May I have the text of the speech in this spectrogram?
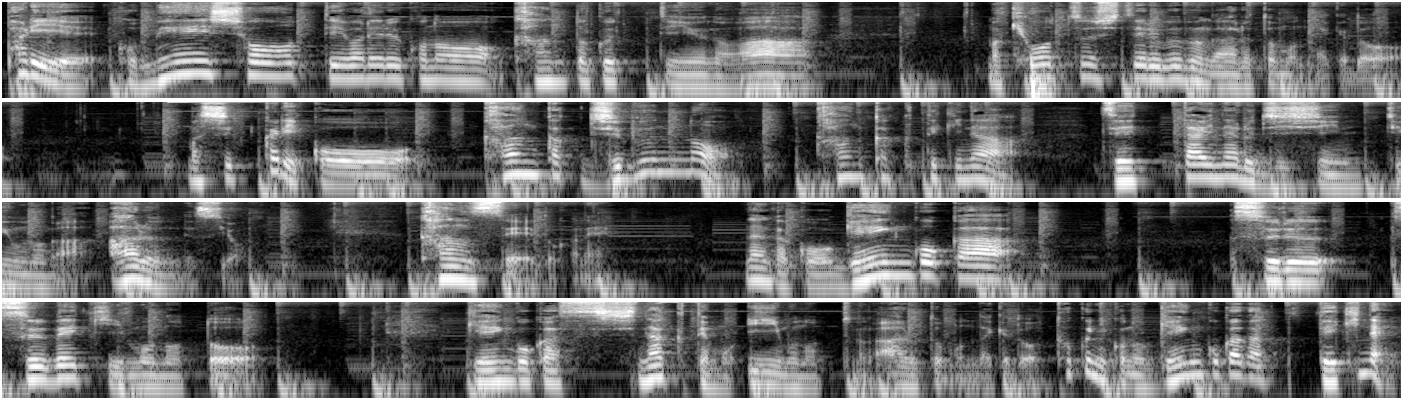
ぱりこう名将って言われるこの監督っていうのは、まあ、共通してる部分があると思うんだけどまあ、しっかりこう感覚自分の感覚的な絶対なる自信っていうものがあるんですよ。感性とかね。なんかこう言語化するすべきものと言語化しなくてもいいものっていうのがあると思うんだけど特にこの言語化ができない、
